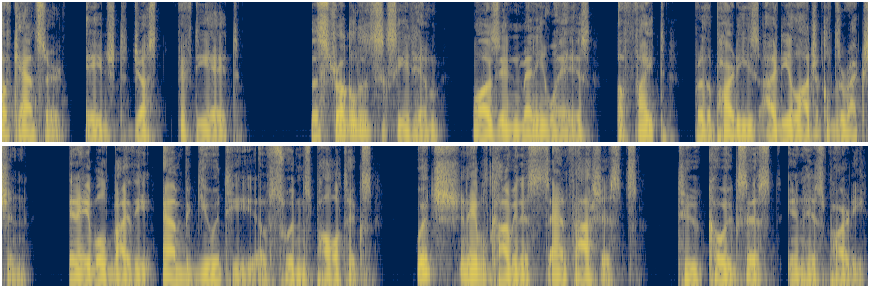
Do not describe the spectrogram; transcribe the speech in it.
of cancer aged just 58. The struggle to succeed him was in many ways a fight for the party's ideological direction, enabled by the ambiguity of Sun's politics, which enabled communists and fascists to coexist in his party.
